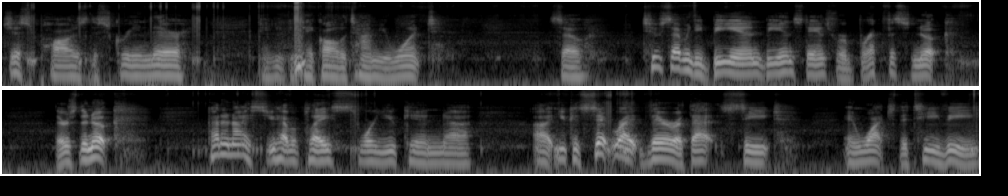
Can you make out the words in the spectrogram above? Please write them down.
just pause the screen there and you can take all the time you want. So 270 bn bn stands for breakfast nook. There's the nook. Kind of nice. You have a place where you can uh, uh, you can sit right there at that seat and watch the TV,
